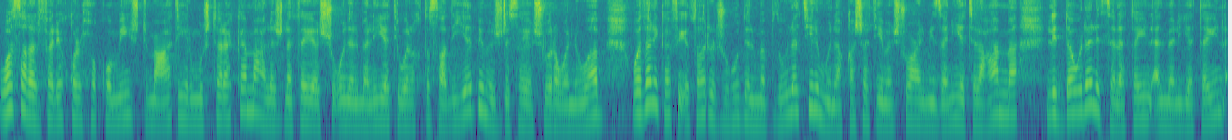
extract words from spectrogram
وصل الفريق الحكومي اجتماعاته المشتركة مع لجنتي الشؤون المالية والاقتصادية بمجلسي الشورى والنواب وذلك في إطار الجهود المبذولة لمناقشة مشروع الميزانية العامة للدولة للسنتين الماليتين 2021-2022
